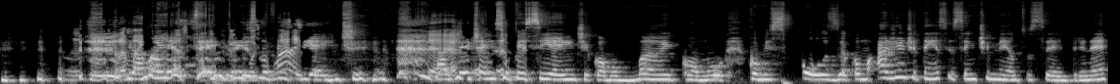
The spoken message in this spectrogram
uhum, a mãe é sempre insuficiente. É. A gente é insuficiente como mãe, como, como esposa, como a gente tem esse sentimento sempre, né?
